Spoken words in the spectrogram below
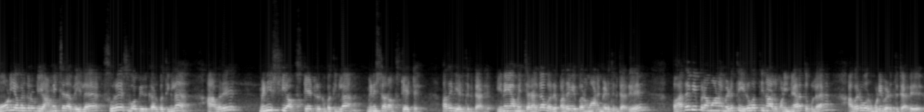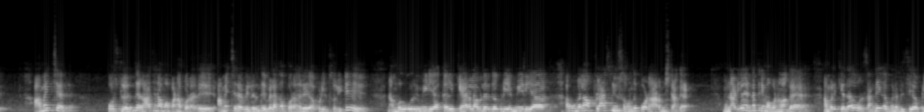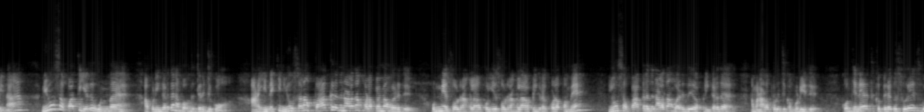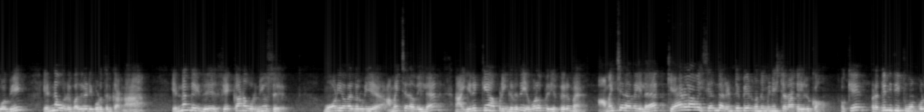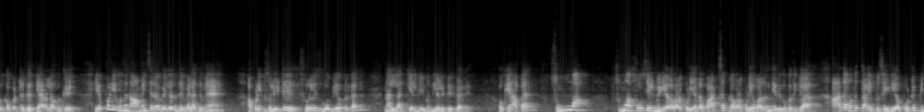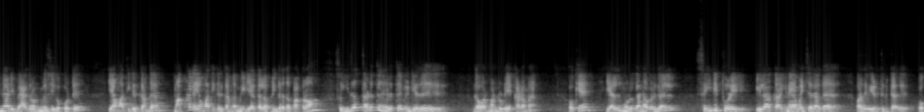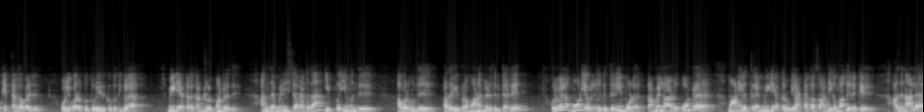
மோடி அவர்களுடைய அமைச்சரவையில் சுரேஷ் கோபி இருக்கார் பார்த்தீங்களா அவர் மினிஸ்ட்ரி ஆஃப் ஸ்டேட் இருக்கு பார்த்தீங்களா மினிஸ்டர் ஆஃப் ஸ்டேட் பதவி எடுத்துக்கிட்டாரு. இணை அமைச்சராக அவர் பதவி பிரமாணம் எடுத்துக்கிட்டாரு. பதவி பிரமாணம் எடுத்து இருபத்தி நாலு மணி நேரத்துக்குள்ளே அவர் ஒரு முடிவு எடுத்துட்டாரு. அமைச்சர் போஸ்ட்லேருந்து ராஜினாமா பண்ண போகிறாரு அமைச்சரவையிலிருந்து விலக போகிறாரு அப்படின்னு சொல்லிட்டு நம்ம ஊர் மீடியாக்கள் கேரளாவில் இருக்கக்கூடிய மீடியா அவங்கெல்லாம் ஃப்ளாஷ் நியூஸை வந்து போட ஆரம்பிச்சிட்டாங்க. முன்னாடியெல்லாம் என்ன தெரியுமா பண்ணுவாங்க? நம்மளுக்கு ஏதாவது ஒரு சந்தேகம் இருந்துச்சு அப்படின்னா நியூஸை பார்த்து எது உண்மை அப்படிங்கிறத நம்ம வந்து தெரிஞ்சுக்குவோம். ஆனால் இன்னைக்கு நியூஸ் எல்லாம் பார்க்கறதுனால தான் குழப்பமே வருது. உண்மையை சொல்கிறாங்களா பொய்யை சொல்கிறாங்களா அப்படிங்கிற குழப்பமே நியூஸை பார்க்கறதுனால தான் வருது அப்படிங்கிறத நம்மளால் புரிஞ்சுக்க முடியுது. கொஞ்ச நேரத்துக்கு பிறகு சுரேஷ் கோபி என்ன ஒரு பதிலடி கொடுத்துருக்காருன்னா என்னங்க இது ஃபேக்கான ஒரு நியூஸு மோடி அவர்களுடைய அமைச்சரவையில் நான் இருக்கேன் அப்படிங்கிறது எவ்வளோ பெரிய பெருமை. அமைச்சரவையில் கேரளாவை சேர்ந்த ரெண்டு பேர் வந்து மினிஸ்டராக இருக்கோம். ஓகே பிரதிநிதித்துவம் கொடுக்கப்பட்டிருக்கு கேரளாவுக்கு. எப்படி வந்து நான் அமைச்சரவையிலிருந்து விலகுவேன்? அப்படின்னு சொல்லிட்டு சுரேஷ் கோபி அவர்கள் நல்ல கேள்வி வந்து எழுப்பியிருக்காரு. ஓகே அப்போ சும்மா சும்மா சோஷியல் மீடியாவில் வரக்கூடிய அந்த வாட்ஸ்அப்பில் வரக்கூடிய வதந்தி இருக்குது பார்த்தீங்களா அதை வந்து தலைப்பு செய்தியாக போட்டு பின்னாடி பேக்ரவுண்ட் மியூசிக்கை போட்டு ஏமாற்றிக்கிருக்காங்க மக்களை ஏமாற்றிக்கிருக்காங்க மீடியாக்கள் அப்படிங்கிறத பார்க்குறோம் ஸோ இதை தடுத்து நிறுத்த வேண்டியது கவர்மெண்டுடைய கடமை. ஓகே எல் முருகன் அவர்கள் செய்தித்துறை இலாக்கா இணையமைச்சராக பதவி எடுத்துக்கிட்டாரு. ஓகே தகவல் ஒளிபரப்புத்துறை இருக்குது பார்த்தீங்களா மீடியாக்களை கண்ட்ரோல் பண்ணுறது அந்த மினிஸ்டராக தான் இப்பையும் வந்து அவர் வந்து பதவி பிரமாணம் எடுத்துக்கிட்டாரு. ஒருவேளை மோடி அவர்களுக்கு தெரியும் போல தமிழ்நாடு போன்ற மாநிலத்தில் மீடியாக்களுடைய அட்டகாசம் அதிகமாக இருக்குது அதனால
